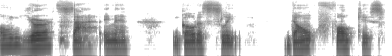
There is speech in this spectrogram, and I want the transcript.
on your side. Amen. Go to sleep. Don't focus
